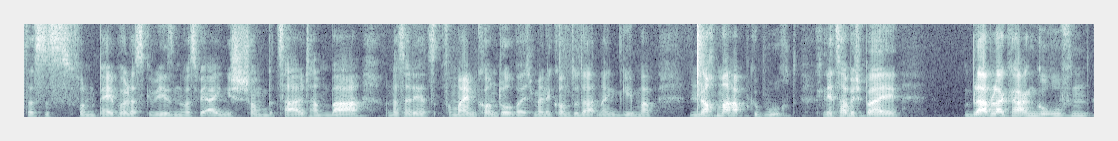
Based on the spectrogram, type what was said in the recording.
Das ist von PayPal das gewesen, was wir eigentlich schon bezahlt haben, bar. Und das hat er jetzt von meinem Konto, weil ich meine Kontodaten angegeben habe, nochmal abgebucht. Und jetzt habe ich bei BlaBlaCar angerufen.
